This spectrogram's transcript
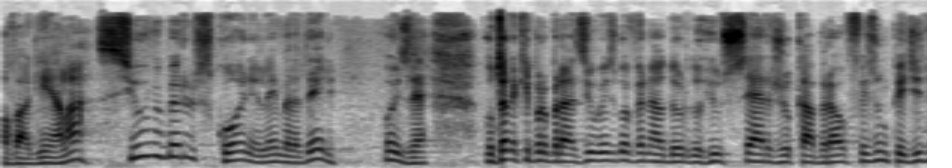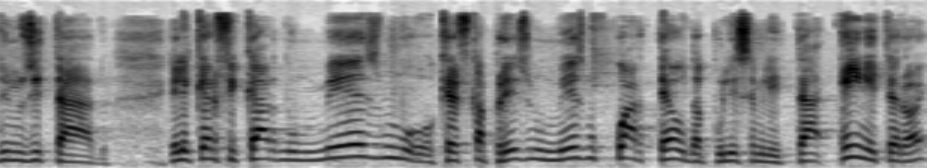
A vaguinha lá? Silvio Berlusconi, lembra dele? Pois é. Voltando aqui para o Brasil, o ex-governador do Rio, Sérgio Cabral, fez um pedido inusitado. Ele quer ficar no mesmo, quer ficar preso no mesmo quartel da Polícia Militar em Niterói,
